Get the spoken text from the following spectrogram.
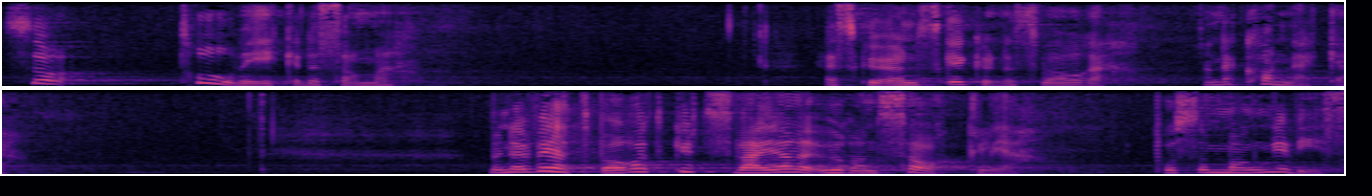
så tror vi ikke det samme. Jeg skulle ønske jeg kunne svare, men det kan jeg ikke. Men jeg vet bare at Guds veier er uransakelige på så mange vis.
